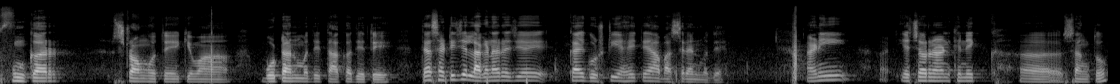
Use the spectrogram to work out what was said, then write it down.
फुंकार स्ट्रॉंग होते किंवा बोटांमध्ये ताकद येते. त्यासाठी जे लागणाऱ्या जे काय गोष्टी आहे त्या बासऱ्यांमध्ये. आणि याच्यावर आणखीन एक सांगतो.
